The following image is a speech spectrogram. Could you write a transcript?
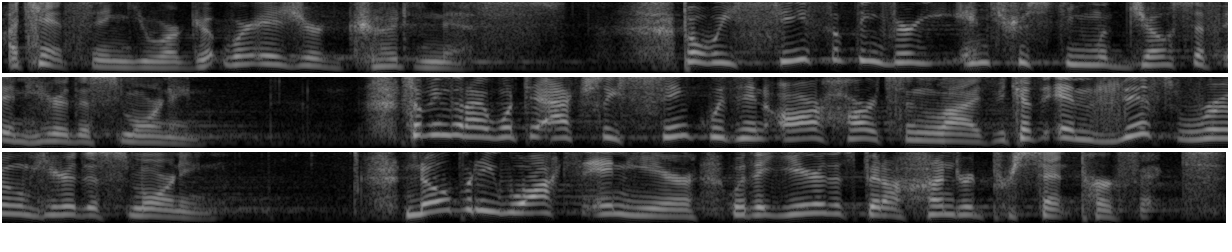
I can't sing you are good. Where is your goodness? But we see something very interesting with Joseph in here this morning. Something that I want to actually sink within our hearts and lives because in this room here this morning, nobody walks in here with a year that's been 100% perfect.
